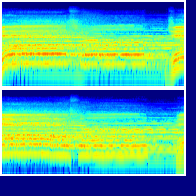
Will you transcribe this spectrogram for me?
Gesù, Gesù, perdonaci.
